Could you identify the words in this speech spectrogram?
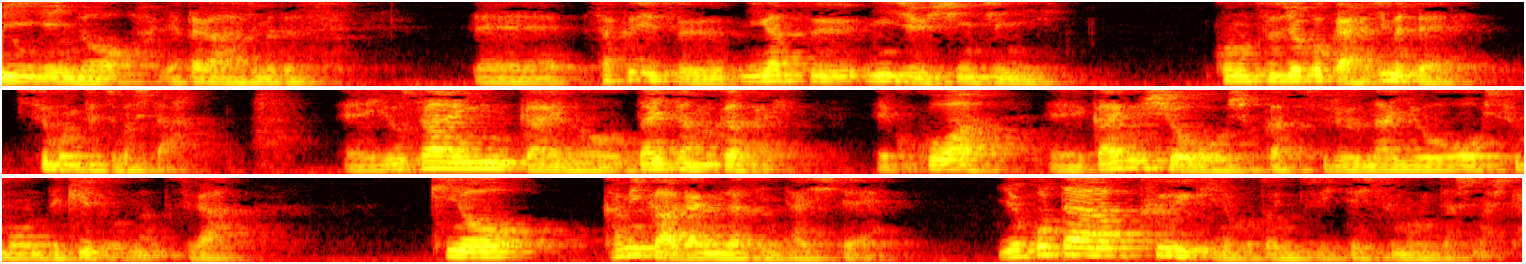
院議員の八田川はじめです、えー、昨日2月27日にこの通常国会初めて質問に立ちました、えー、予算委員会の第三部会、えー、ここは、えー、外務省を所轄する内容を質問できるということなんですが昨日上川外務大臣に対して横田空域のことについて質問いたしました、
